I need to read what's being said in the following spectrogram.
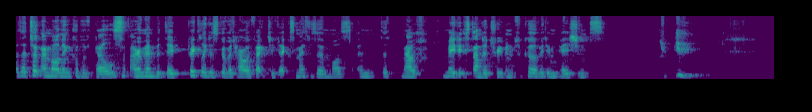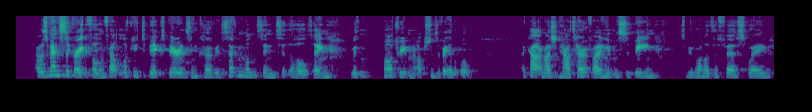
As I took my morning cup of pills, I remembered they'd quickly discovered how effective dexamethasone was and the now made it standard treatment for COVID in patients. I was immensely grateful and felt lucky to be experiencing COVID seven months into the whole thing with more treatment options available. I can't imagine how terrifying it must have been to be one of the first wave.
